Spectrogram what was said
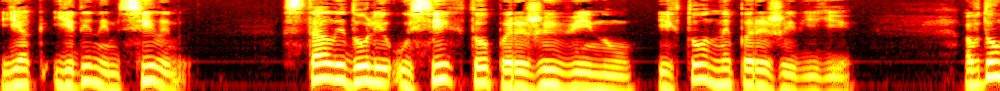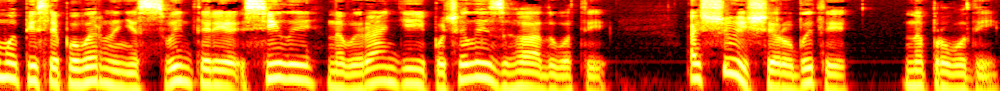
як єдиним цілим стали долі усіх, хто пережив війну і хто не пережив її. Вдома після повернення з свинтаря сіли на веранді і почали згадувати, а що іще робити на проводи.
